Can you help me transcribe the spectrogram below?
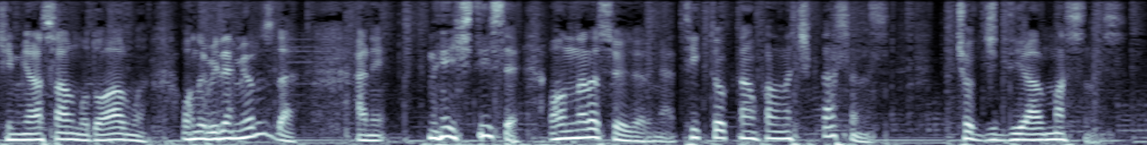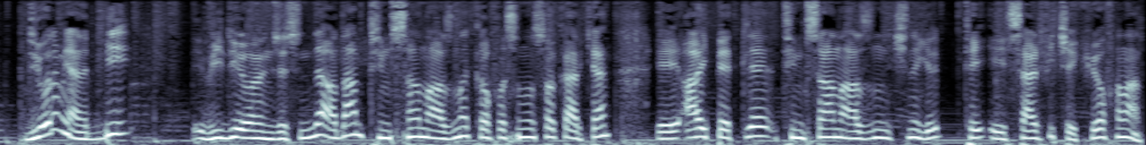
kimyasal mı doğal mı onu bilemiyoruz da hani ne içtiyse onlara söylüyorum yani TikTok'tan falan açıklarsanız çok ciddiye almazsınız. Diyorum yani bir video öncesinde adam timsahın ağzına kafasını sokarken e, iPad'le timsahın ağzının içine girip te, e, selfie çekiyor falan.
